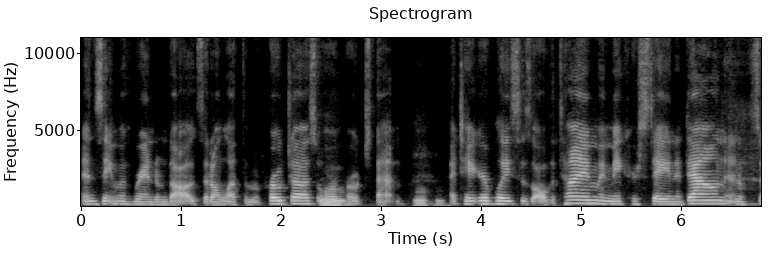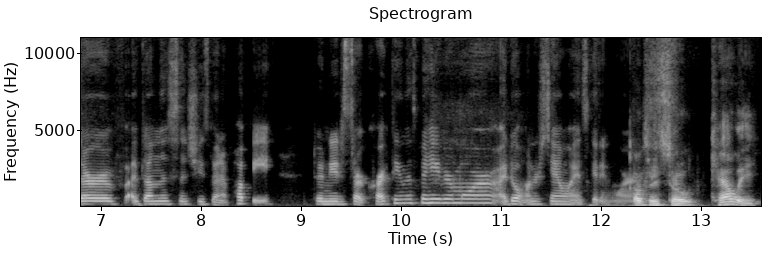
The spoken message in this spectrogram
And same with random dogs. I don't let them approach us or Mhm. approach them. Mhm. I take her places all the time. I make her stay in a down and observe. I've done this since she's been a puppy. Do I need to start correcting this behavior more? I don't understand why it's getting worse. Okay, so Kelly,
